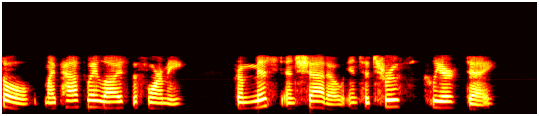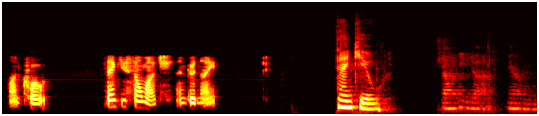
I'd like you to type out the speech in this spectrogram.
soul, my pathway lies before me, from mist and shadow into truth's clear day unquote. Thank you so much and good night. Thank you. Shahidat, Maryland.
